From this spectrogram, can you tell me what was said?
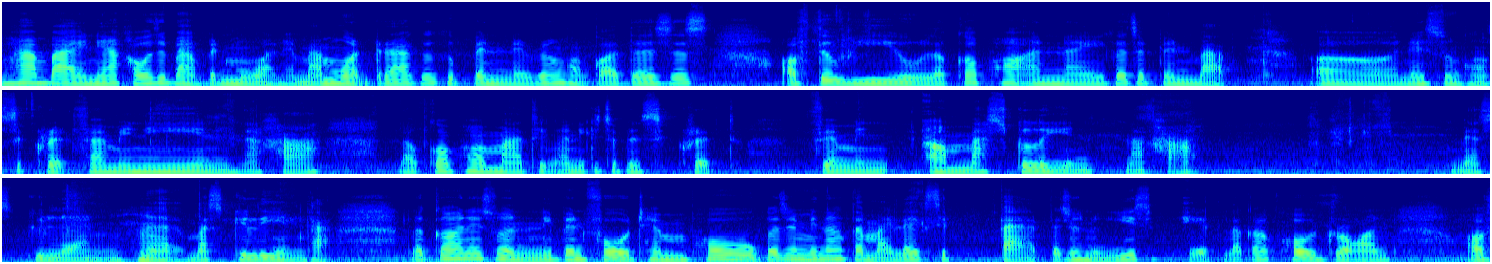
45 ใบเนี้ยเขาก็จะแบ่งเป็นหมวด เห็นไหมหมวดแรกก็คือเป็นในเรื่องของ goddesses of the wheel แล้วก็พออันไหนก็จะเป็นแบบเอ่อในส่วนของ secret feminine นะคะ แล้วก็พอมาถึงอันนี้ก็จะเป็น secret feminine เอ่อ masculine นะคะ masculine masculine ค่ะ แล้วก็ในส่วนนี้เป็น four temple ก็จะมีตั้งแต่หมายเลข 18 ไปจนถึง 21 แล้วก็ cauldron of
